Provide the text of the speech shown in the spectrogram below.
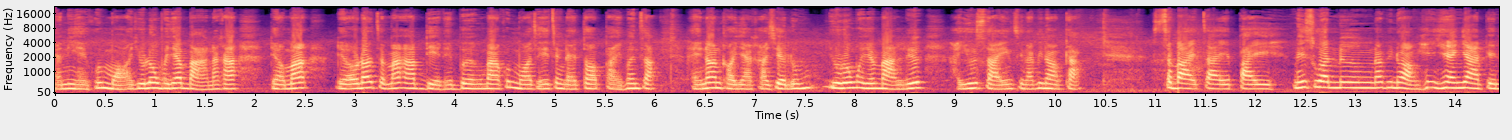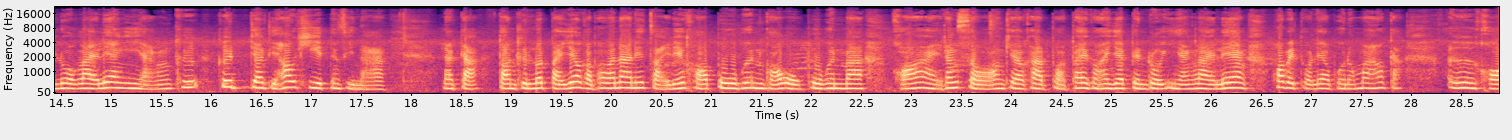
อันนี้ให้คุณหมออยู่โรงพยาบาลนะคะ เดี๋ยวมาเดี๋ยวเราจะมาอัปเดตให้เบิงว่าคุณหมอจะเฮ็ดจังไดต่อไป เพิ่นจะให้นอนขายาฆ่าเชื้ออยู่โรงพยาบาลหรือให้อยู่ไสจังซี่นะพี่น้องกะ สบายใจไปในส่วนหนึ่งนะพี่น้องแห้งยานเป็นโรคร้ายแรงอีหยังคือคืออย่างที่เฮาคิดจังซี่นะแล้วก็ตอนขึ้นรถไปเยี่ยวกับภาวนาในใจได้ขอปูเพิ่นขอองค์ปูเพิ่นมา ขอให้ทั้งสองแคล้วคลาดปลอดภัยขอให้อยาเป็นโรคอีหยังร้ายแรงพอไปตรวจแล้วผลออกมาเฮาก็เออขอ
